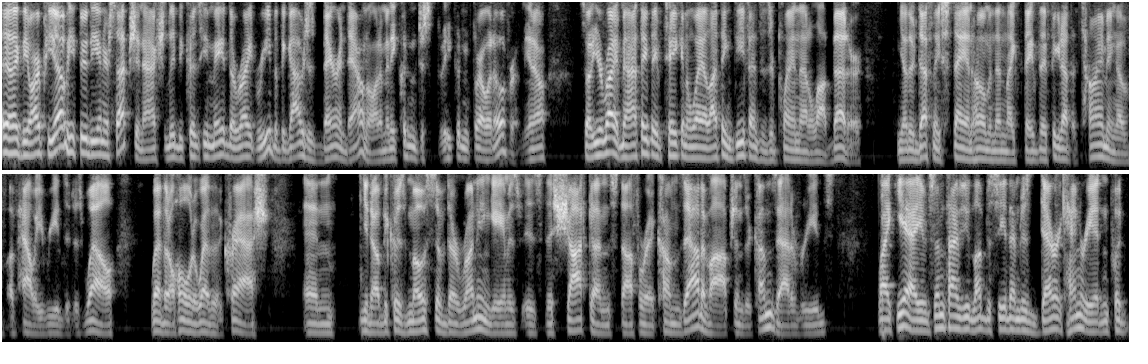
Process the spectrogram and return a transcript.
And like the RPO, he threw the interception actually because he made the right read, but the guy was just bearing down on him, and he couldn't just he couldn't throw it over him, you know. So you're right, man. I think they've taken away. I think defenses are playing that a lot better. You know, they're definitely staying home, and then like they've they figured out the timing of of how he reads it as well, whether to hold or whether to crash, and you know because most of their running game is is the shotgun stuff where it comes out of options or comes out of reads. Like yeah, sometimes you'd love to see them just Derrick Henry it and put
